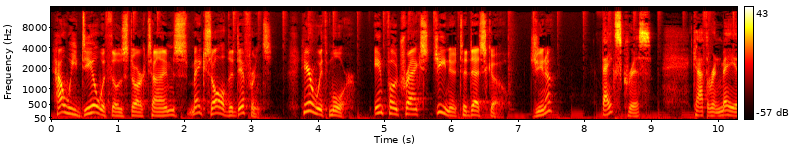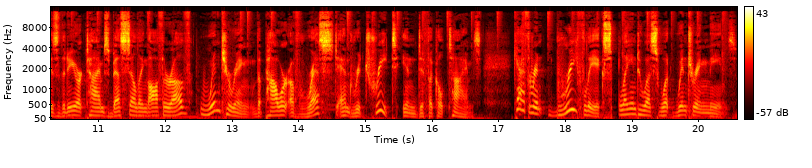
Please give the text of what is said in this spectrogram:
How we deal with those dark times makes all the difference. Here with more, InfoTrack's Gina Tedesco. Gina? Thanks, Chris. Katherine May is the New York Times bestselling author of Wintering The Power of Rest and Retreat in Difficult Times. Katherine, briefly explain to us what wintering means.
